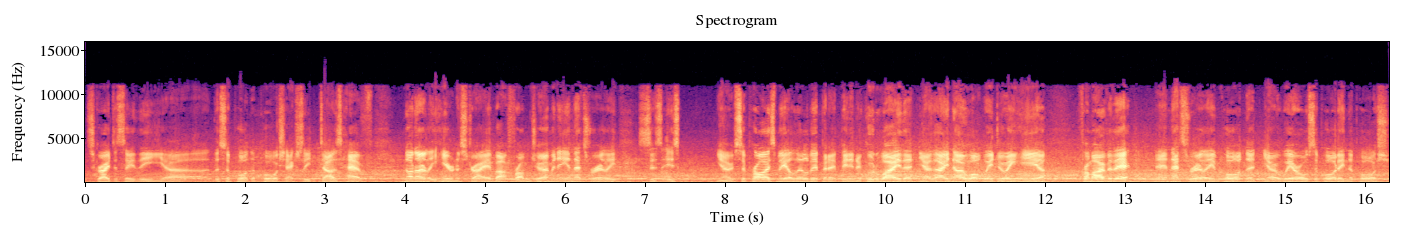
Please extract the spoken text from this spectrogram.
It's great to see the uh, the support that Porsche actually does have, not only here in Australia but from Germany, and that's really is, is you know surprised me a little bit, but it's been in a good way that you know they know what we're doing here from over there, and that's really important that you know we're all supporting the Porsche,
